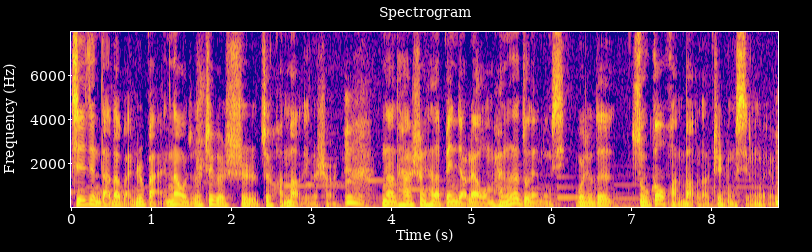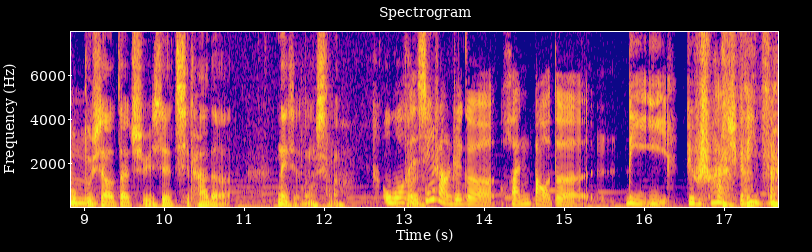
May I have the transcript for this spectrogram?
接近达到百分之百，那我觉得这个是最环保的一个事儿。嗯那它剩下的边角料，我们还能再做点东西，我觉得足够环保了。这种行为，嗯我不需要再去一些其他的那些东西了。我很欣赏这个环保的利益。比如说，啊举个例子啊，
